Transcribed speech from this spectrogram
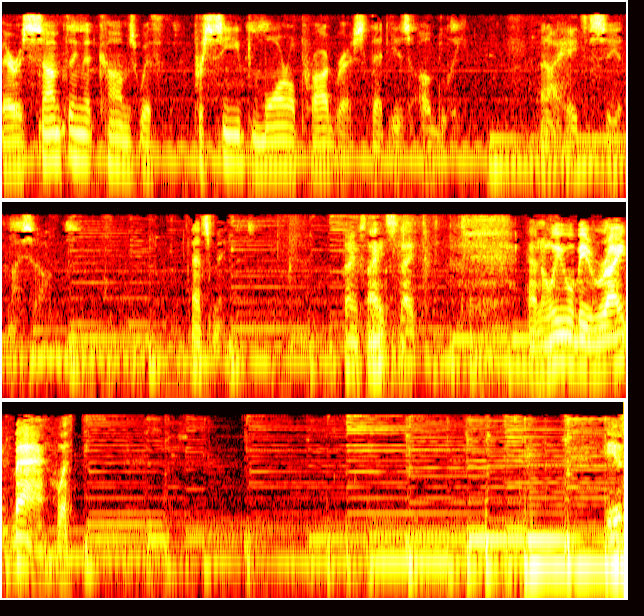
there is something that comes with perceived moral progress that is ugly, and I hate to see it myself. That's me. Thanks, Thanks, Nate. And we will be right back with. If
